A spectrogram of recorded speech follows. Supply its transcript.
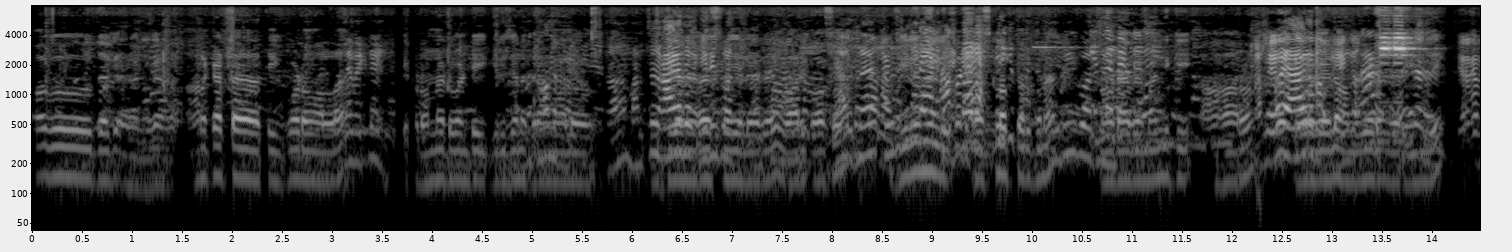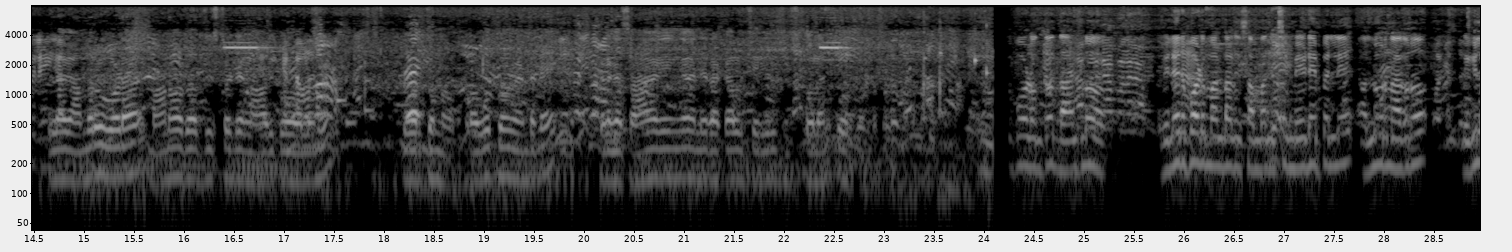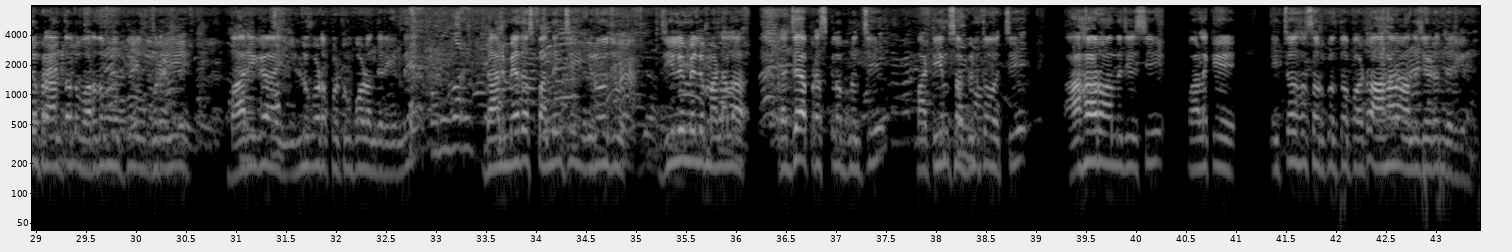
బాగు దగ్గర ఆనకట్ట తీయకపోవడం వల్ల ఇక్కడ ఉన్నటువంటి గిరిజన గ్రామాలు చేయలేదు వారి కోసం జిలిమిల్లి ప్రెస్ క్లబ్ తరఫున నూట యాభై మందికి ఆహారం కూరగాయలు అందజేయడం జరిగింది. ఇలాగ అందరూ కూడా మానవతా దృష్టితో ఆదుకోవాలని కోరుతున్నాం. ప్రభుత్వం వెంటనే ఇలాగ సహాయంగా అన్ని రకాల చర్యలు తీసుకోవాలని కోరుకుంటున్నాం. దాంట్లో విలేరుపాడు మండలానికి సంబంధించి మేడేపల్లి అల్లూరు నగరం మిగిలిన ప్రాంతాలు వరద ముప్పు గురయ్యి భారీగా ఇల్లు కూడా కొట్టుకుపోవడం జరిగింది. దాని మీద స్పందించి ఈరోజు జీలిమెల్లి మండల ప్రజా ప్రెస్ క్లబ్ నుంచి మా టీం సభ్యులతో వచ్చి ఆహారం అందజేసి వాళ్ళకి నిత్యావసర సరుకులతో పాటు ఆహారం అందజేయడం జరిగింది.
